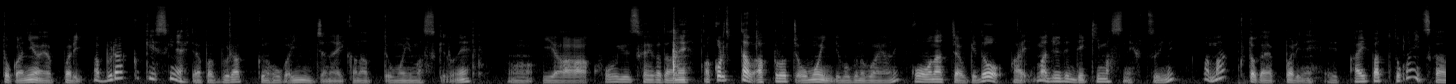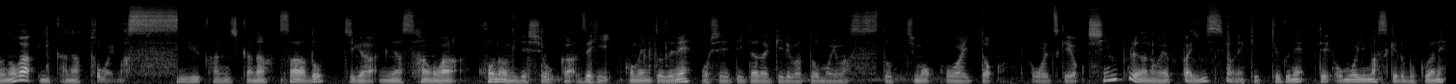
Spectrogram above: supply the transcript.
とかにはやっぱり、まあ、ブラック系好きな人はやっぱブラックの方がいいんじゃないかなって思いますけどね。うん、いやーこういう使い方はね、まあ、これ多分アプローチ重いんで僕の場合はね。こうなっちゃうけど、はい。まあ、充電できますね普通にね。まあ、Mac とかやっぱりね、iPad とかに使うのがいいかなと思います。いう感じかな。さあ、どっちが皆さんは好みでしょうか？ぜひコメントでね、教えていただければと思います。どっちもホワイト。これつけようシンプルなのがやっぱりいいっすよね結局ねって思いますけど僕はね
